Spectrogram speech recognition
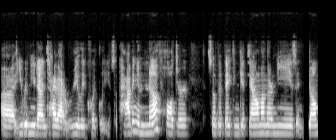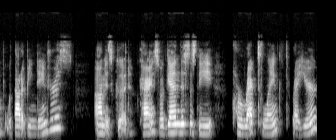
uh, you would need to untie that really quickly. So having enough halter so that they can get down on their knees and jump without it being dangerous um, is good. Okay, so again, this is the correct length right here.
